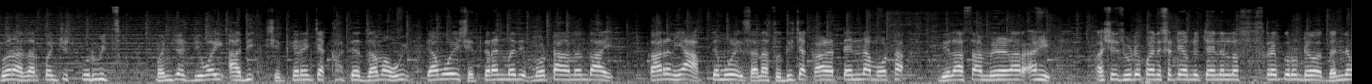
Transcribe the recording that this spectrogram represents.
दोन हजार पंचवीस पूर्वीच म्हणजेच दिवाळी आधी शेतकऱ्यांच्या खात्यात जमा होईल. त्यामुळे शेतकऱ्यांमध्ये मोठा आनंद आहे. कारण या हप्त्यामुळे सणासुदीच्या काळात त्यांना मोठा दिलासा मिळणार आहे. असेच व्हिडिओ पाहण्यासाठी आपल्या चॅनलला सबस्क्राईब करून ठेवा. धन्यवाद.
